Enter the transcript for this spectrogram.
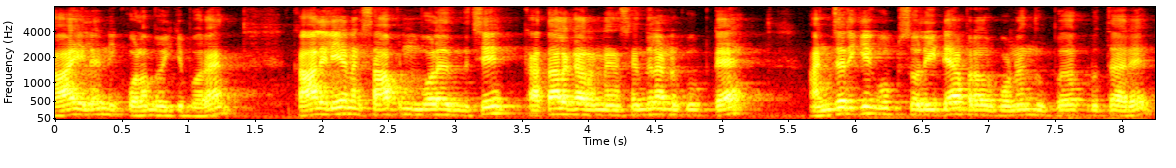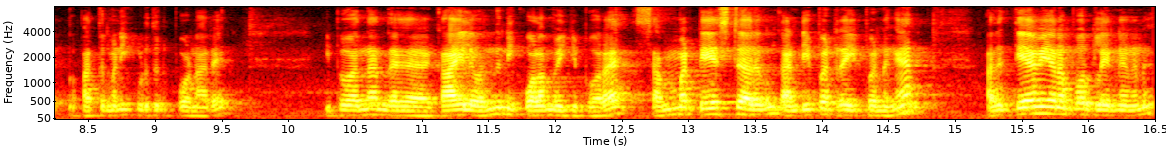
காயில் நீ குழம்பு வைக்க போகிறேன் காலையிலேயே எனக்கு சாப்பிடணும் போல இருந்துச்சு. கத்தாலக்காரன் செந்திலன்னு கூப்பிட்டேன் அஞ்சரைக்கே கூப்பிட்டு சொல்லிட்டேன். அப்புறம் அவர் கொண்டு வந்து இப்போ தான் கொடுத்தாரு பத்து மணிக்கு கொடுத்துட்டு போனார். இப்போ வந்து அந்த காயில் வந்து நீ குழம்பு வைக்க போகிற செம்ம டேஸ்ட்டாக இருக்கும். கண்டிப்பாக ட்ரை பண்ணுங்கள் அதுக்கு தேவையான பொருட்கள் என்னென்னு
